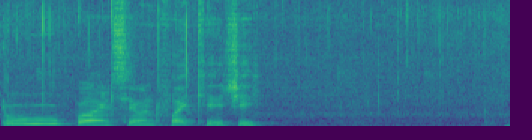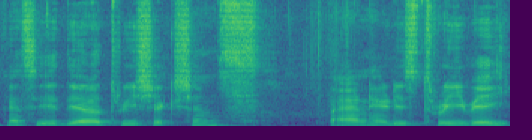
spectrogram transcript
2.75 kg. You can see there are three sections. Pan head is three way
